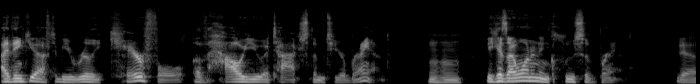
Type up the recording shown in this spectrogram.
i think you have to be really careful of how you attach them to your brand hmm because i want an inclusive brand Yeah.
